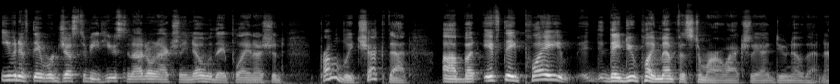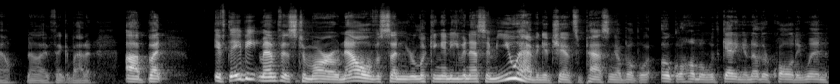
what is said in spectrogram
even if they were just to beat Houston, I don't actually know who they play, and I should probably check that. Uh, but if they play, they do play Memphis tomorrow. Actually, I do know that now. Now that I think about it. Uh, but if they beat Memphis tomorrow, now all of a sudden you're looking at even SMU having a chance of passing up Oklahoma with getting another quality win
